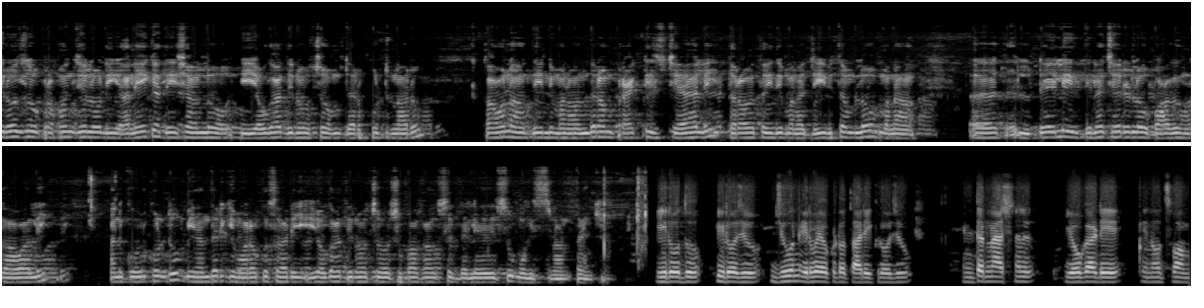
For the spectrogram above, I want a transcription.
ఈరోజు ప్రపంచంలోని అనేక దేశాల్లో ఈ యోగా దినోత్సవం జరుపుకుంటున్నారు. కావున దీన్ని మనం అందరం ప్రాక్టీస్ చేయాలి. తర్వాత ఇది మన జీవితంలో మన డైలీ దినచర్యలో భాగం కావాలి. అని కోరుకుంటూ మీ అందరికీ మరొకసారి యోగా దినోత్సవ శుభాకాంక్షలు తెలియజేస్తూ ముగిస్తున్నాను. థ్యాంక్ యూ ఈరోజు ఈరోజు జూన్ ఇరవై ఒకటో తారీఖు రోజు ఇంటర్నేషనల్ యోగా డే దినోత్సవం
